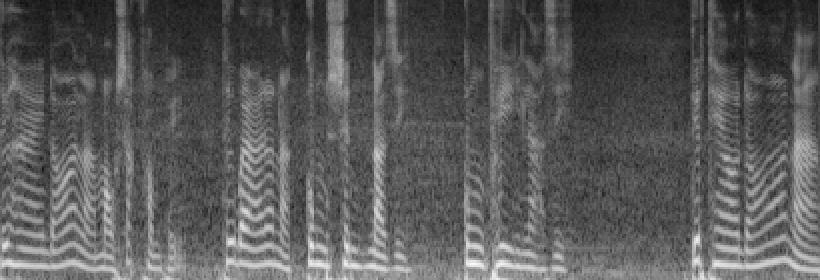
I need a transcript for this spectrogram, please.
thứ hai đó là màu sắc phong thủy. Thứ ba đó là cung sinh là gì? Cung phi là gì? Tiếp theo đó là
